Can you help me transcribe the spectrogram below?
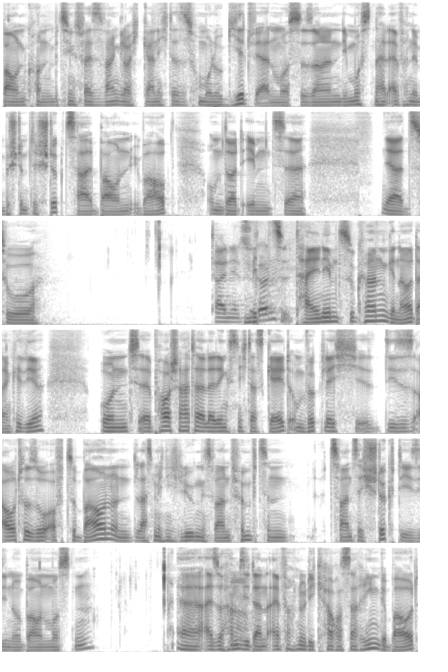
bauen konnten, beziehungsweise es waren, glaube ich, gar nicht, dass es homologiert werden musste, sondern die mussten halt einfach eine bestimmte Stückzahl bauen überhaupt, um dort eben äh, ja, zu teilnehmen zu können. Teilnehmen zu können. Genau, danke dir. Und äh, Porsche hatte allerdings nicht das Geld, um wirklich äh, dieses Auto so oft zu bauen. Und lass mich nicht lügen, es waren 15, 20 Stück, die sie nur bauen mussten. Äh, also haben ja. sie dann einfach nur die Karosserien gebaut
